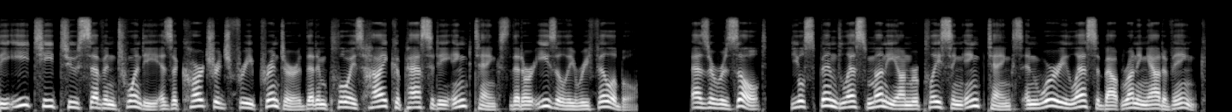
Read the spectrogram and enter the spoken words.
The ET2720 is a cartridge free printer that employs high capacity ink tanks that are easily refillable. As a result, you'll spend less money on replacing ink tanks and worry less about running out of ink.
